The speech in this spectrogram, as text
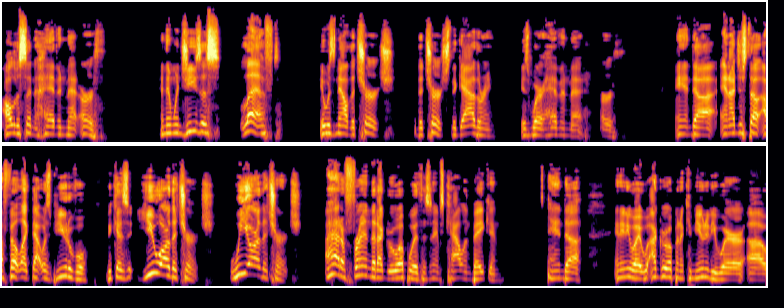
all of a sudden heaven met earth. And then when Jesus left, it was now the church the church, the gathering, is where heaven met earth. And uh, and I just felt I felt like that was beautiful because you are the church. We are the church. I had a friend that I grew up with. His name's Callan Bacon, and uh, and anyway, I grew up in a community where, uh,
